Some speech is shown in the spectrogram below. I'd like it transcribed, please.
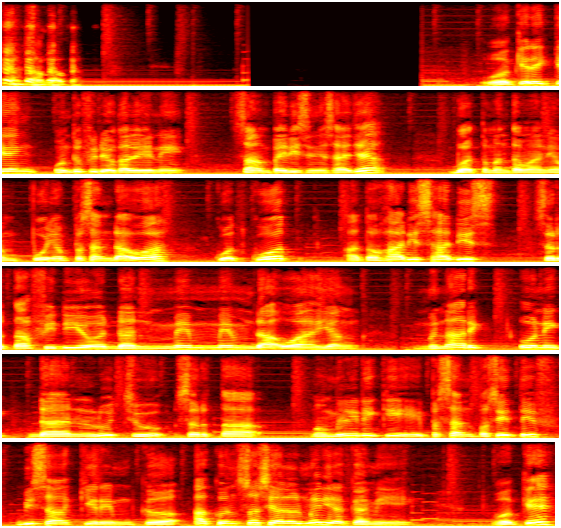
Salam. Oke deh geng, untuk video kali ini sampai di sini saja. Buat teman-teman yang punya pesan dakwah, quote-quote atau hadis-hadis serta video dan meme-meme dakwah yang menarik, unik dan lucu serta memiliki pesan positif bisa kirim ke akun sosial media kami. Oke,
